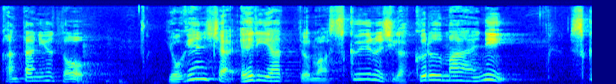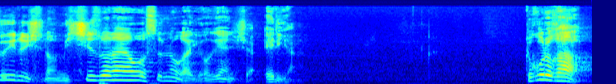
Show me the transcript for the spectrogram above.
簡単に言うと預言者エリアっていうのは救い主が来る前に救い主の道備えをするのが預言者エリア。ところが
